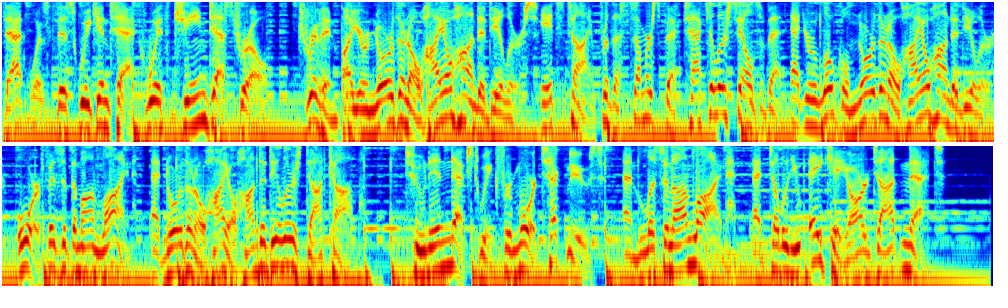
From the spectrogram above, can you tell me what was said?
That was This Week in Tech with Gene Destro. Driven by your Northern Ohio Honda dealers. It's time for the Summer Spectacular Sales Event at your local Northern Ohio Honda dealer or visit them online at northernohiohondadealers.com. Tune in next week for more tech news and listen online at WAKR.net.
